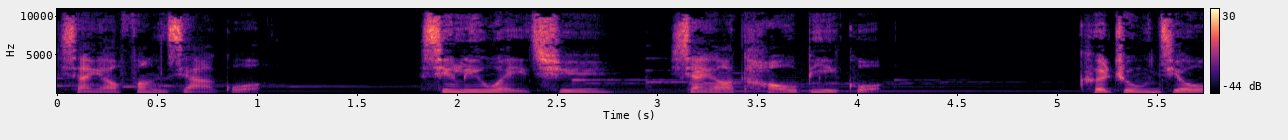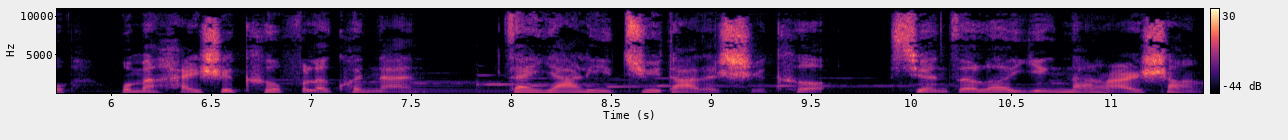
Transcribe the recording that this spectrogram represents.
想要放下过；心里委屈，想要逃避过。可终究，我们还是克服了困难，在压力巨大的时刻，选择了迎难而上，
